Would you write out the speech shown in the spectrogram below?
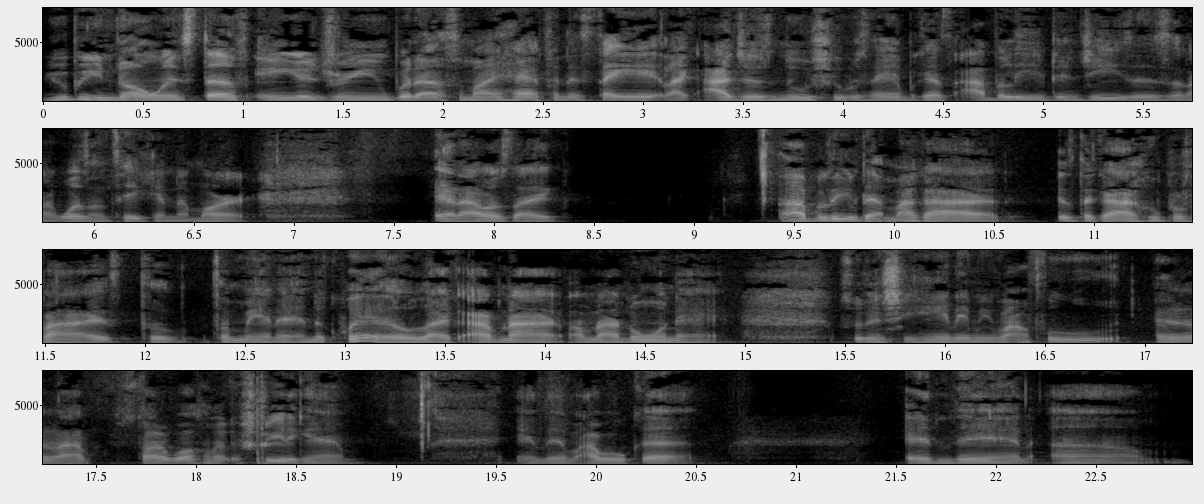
you be knowing stuff in your dream without somebody having to say it. Like I just knew she was saying because I believed in Jesus and I wasn't taking the mark. And I was like, I believe that my God is the God who provides the, the manna and the quail. Like I'm not I'm not doing that. So then she handed me my food and then I started walking up the street again. And then I woke up. And then um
